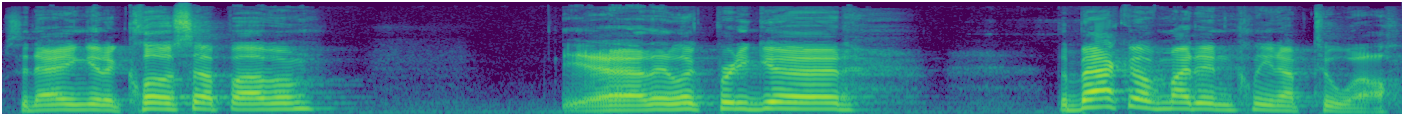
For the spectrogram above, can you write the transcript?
So now you can get a close-up of them. Yeah, they look pretty good. The back of them I didn't clean up too well.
